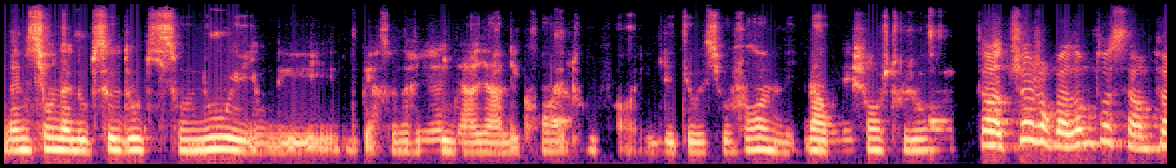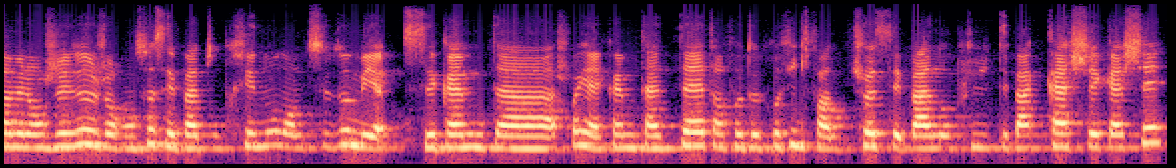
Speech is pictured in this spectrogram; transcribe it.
même si on a nos pseudos qui sont nous et on est des personnes réelles derrière l'écran et tout il était aussi au forum mais là on échange toujours Enfin, tu vois, genre par exemple, toi, c'est un peu un mélange des deux. Genre, en soi, c'est pas ton prénom dans le pseudo, mais c'est quand même ta. Je crois qu'il y a quand même ta tête, un photo de profil. Enfin, tu vois, c'est pas non plus. T'es pas caché, caché.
